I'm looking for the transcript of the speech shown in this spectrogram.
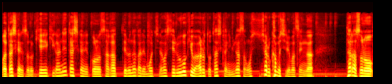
まあ確かにその景気がね、確かにこの下がってる中で持ち直してる動きはあると確かに皆さんおっしゃるかもしれませんが、ただその、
